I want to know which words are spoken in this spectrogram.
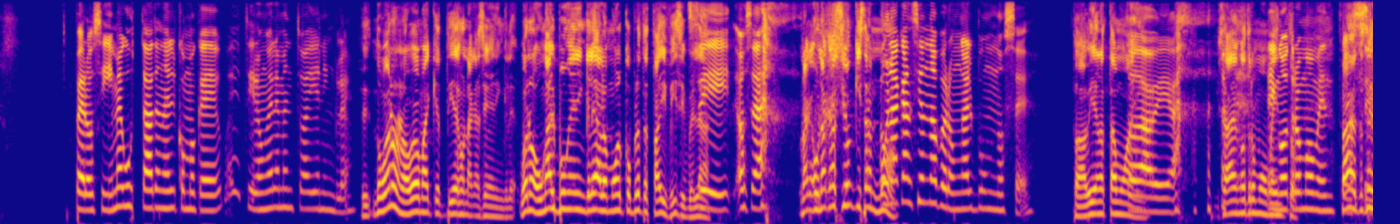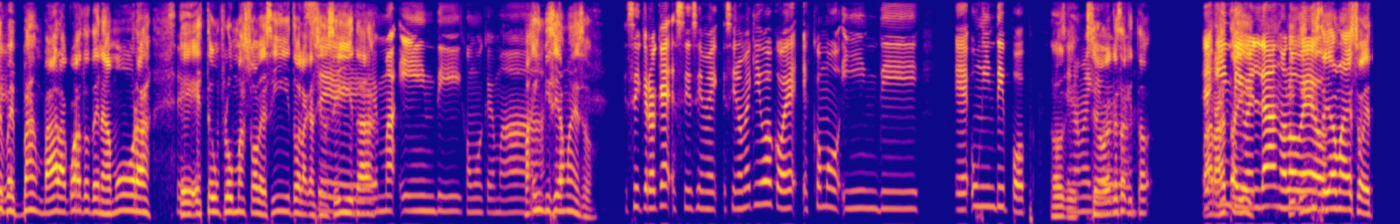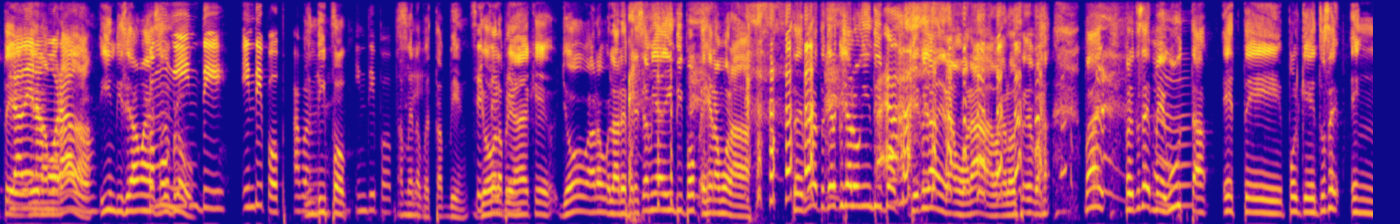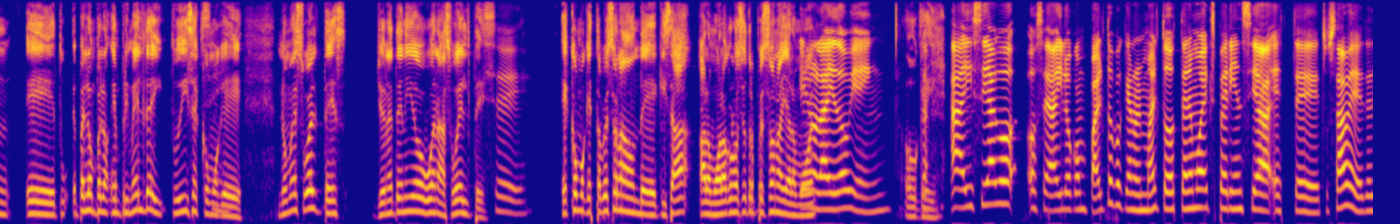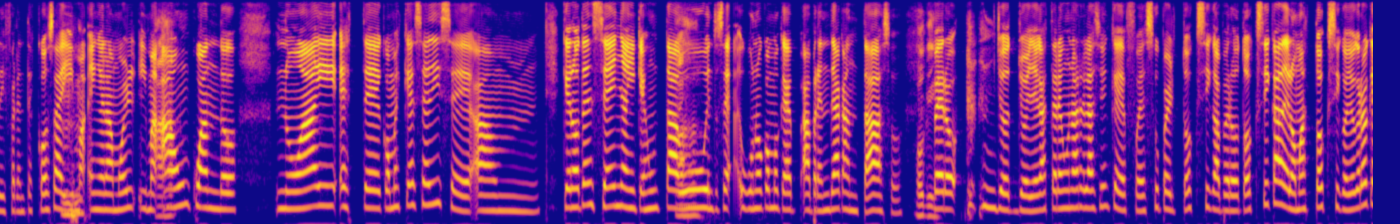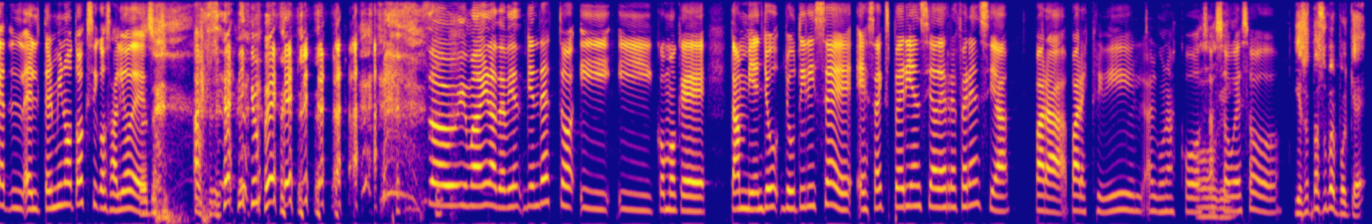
pero sí me gusta tener como que, uy, tira un elemento ahí en inglés. Sí. No, bueno, no veo mal que tienes una canción en inglés. Bueno, un álbum en inglés a lo mejor completo está difícil, ¿verdad? Sí, o sea, Una, una canción quizás no. una canción no, pero un álbum no sé. Todavía no estamos ahí. Todavía. Quizás en otro momento. en otro momento. Ah, entonces, sí. pues, van, va a la 4, te enamoras. Sí. Eh, este es un flow más suavecito, la cancioncita. Sí, es más indie, como que más. Más indie se llama eso. Sí, creo que, sí, sí me- si no me equivoco, es, es como indie, es un indie pop. Ok. Si no me Se me ve que se equivoco. quitó. Es está indie. ¿verdad? No lo Y- Indie veo. se llama eso, este. La de enamorado. Indie se llama como eso. un ese flow. indie, Indie pop. ah, bueno, Indie pop. Indie pop. También, sí. no, pues estás bien. Sí, yo la primera vez que. Yo, ahora, la referencia mía de indie pop es enamorada. Entonces, bueno, tú quieres escuchar un indie pop, quieres escuchar enamorada, para que lo sepas. Vale, Pero entonces me gusta, este, porque entonces en. eh, tú- eh, perdón, perdón, en primer day tú dices como Sí. que no me sueltes, yo no he tenido buena suerte. Sí. Es como que esta persona donde quizás a lo mejor la conoce otra persona y a lo Y mejor. no le ha ido bien. Ok. O sea, ahí sí hago, o sea, ahí lo comparto porque normal todos tenemos experiencia, este, tú sabes, de diferentes cosas y más en el amor y más Ajá. aún cuando no hay, este, ¿cómo es que se dice? Am, que no te enseñan y que es un tabú, entonces uno como que aprende a cantazo. Ok. Pero yo, yo llegué a estar en una relación que fue súper tóxica, pero tóxica de lo más tóxico. Yo creo que el, el término tóxico salió de eso. a ese nivel. so, imagínate, bien, bien de esto. Y, y como que también yo, yo utilicé esa experiencia de referencia para, para escribir algunas cosas. Ok. So, eso. Y eso está súper porque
